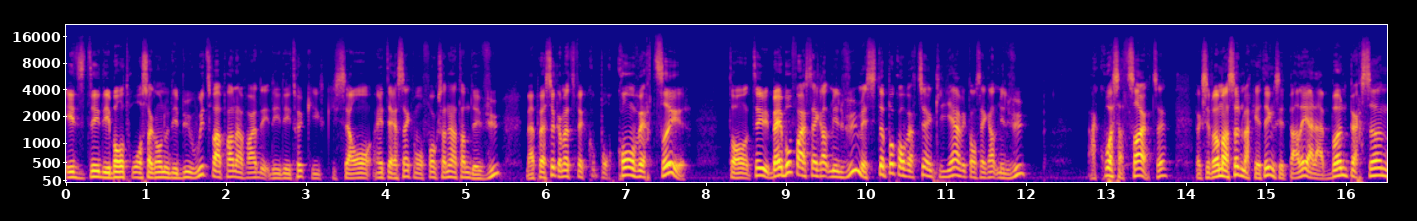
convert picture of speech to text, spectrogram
éditer des bons 3 secondes au début. Oui, tu vas apprendre à faire des, trucs qui, qui seront intéressants, qui vont fonctionner en termes de vues. Mais après ça, comment tu fais pour convertir ton. Bien beau faire 50 000 vues, mais si tu n'as pas converti un client avec ton 50 000 vues, à quoi ça te sert, tu c'est vraiment ça le marketing, c'est de parler à la bonne personne,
